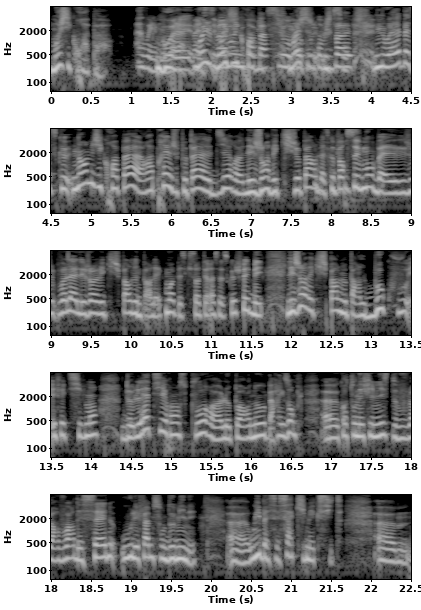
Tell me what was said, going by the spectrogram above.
Moi, j'y crois pas. Ah ouais, moi, moi j'y crois pas. Moi, je, ouais, parce que non, mais j'y crois pas. Alors après, je peux pas dire les gens avec qui je parle, parce que forcément, ben, voilà, les gens avec qui je parle viennent parler avec moi parce qu'ils s'intéressent à ce que je fais. Mais les gens avec qui je parle me parlent beaucoup, effectivement, de l'attirance pour euh, le porno. Par exemple, euh, quand on est féministe, de vouloir voir des scènes où les femmes sont dominées. Euh, oui, ben c'est ça qui m'excite. Euh,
